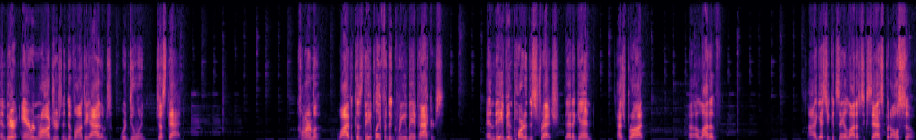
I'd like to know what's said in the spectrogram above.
And their Aaron Rodgers and Davante Adams were doing just that. Karma. Why? Because they play for the Green Bay Packers. And they've been part of the stretch that, again, has brought a, a lot of, I guess you could say, a lot of success, but also,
